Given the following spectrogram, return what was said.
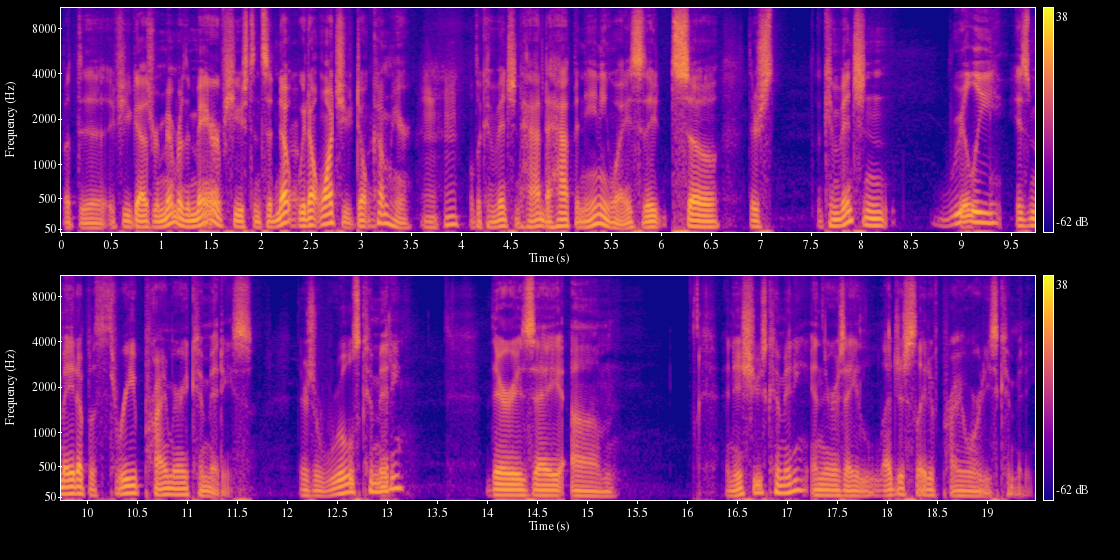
But the if you guys remember, the mayor of Houston said, "Nope, we don't want you. Don't come here." Well, the convention had to happen anyways. They, so there's the convention really is made up of three primary committees. There's a rules committee, there is a um, an issues committee, and there is a legislative priorities committee.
